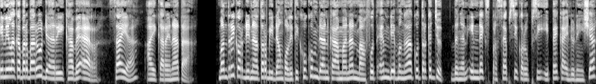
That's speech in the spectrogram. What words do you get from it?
Inilah kabar baru dari KBR. Saya Aika Renata. Menteri Koordinator Bidang Politik Hukum dan Keamanan Mahfud MD mengaku terkejut dengan indeks persepsi korupsi IPK Indonesia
